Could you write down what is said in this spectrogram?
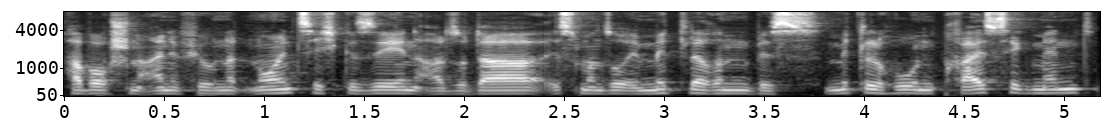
Habe auch schon eine für 190 gesehen, also da ist man so im mittleren bis mittelhohen Preissegment.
